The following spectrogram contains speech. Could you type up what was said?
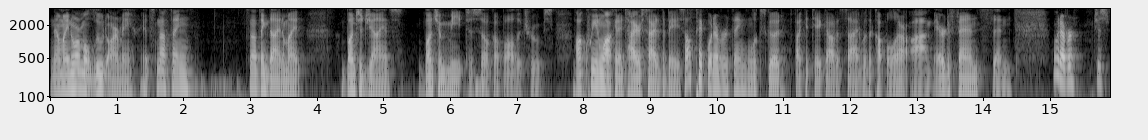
Now my normal loot army, it's nothing it's nothing dynamite a bunch of giants, a bunch of meat to soak up all the troops. I'll queen walk an entire side of the base. I'll pick whatever thing looks good. If I could take out a side with a couple um, air defense and whatever, just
